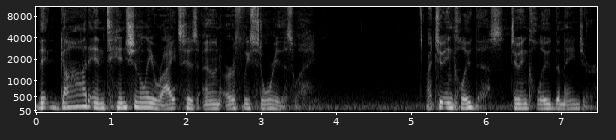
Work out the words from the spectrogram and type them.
That God intentionally writes his own earthly story this way, right? To include this, to include the manger.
